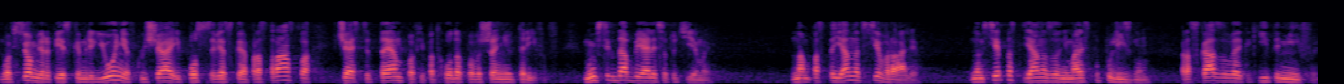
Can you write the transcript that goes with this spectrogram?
во всем европейском регионе, включая и постсоветское пространство в части темпов и подхода к повышению тарифов. Мы всегда боялись эту тему. Нам постоянно все врали. Нам все постоянно занимались популизмом, рассказывая какие-то мифы.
